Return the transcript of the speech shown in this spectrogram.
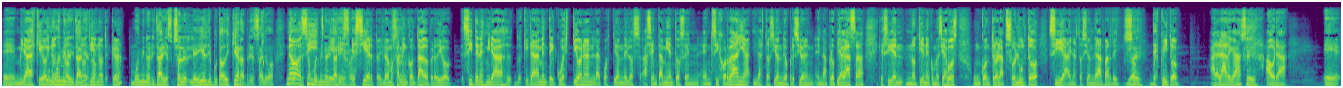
Eh, miradas que hoy no, Muy no- minoritarias, no tienen ¿no? ¿qué? muy minoritarias. Yo leí el diputado de izquierda, pero es algo No, sí, muy minoritaria. es, cierto, y lo hemos Sí. también contado, pero digo, sí tenés miradas que claramente cuestionan la cuestión de los asentamientos en, en Cisjordania y la situación de opresión en, en la propia Gaza, que si bien no tiene, como decías vos, un control absoluto, sí hay una situación de apartheid, digo, Sí. Descrito a la larga. Sí. Ahora, eh,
